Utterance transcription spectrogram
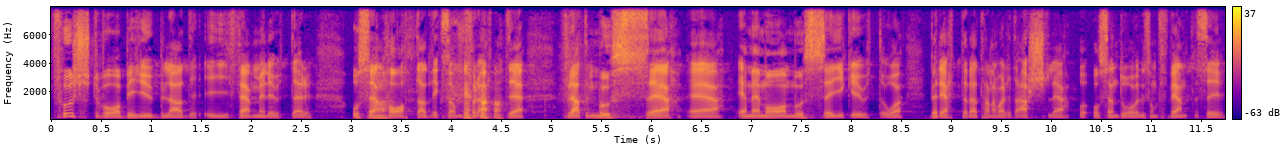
först var bejublad i fem minuter och sen hatad liksom för att, eh, för att Musse, eh, MMA-Musse gick ut och berättade att han har varit ett arsle och, och sen då liksom förväntade sig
